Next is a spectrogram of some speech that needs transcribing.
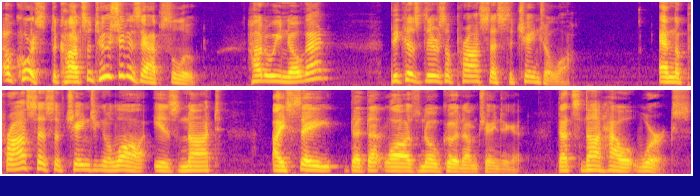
Of course, the Constitution is absolute. How do we know that? Because there's a process to change a law. And the process of changing a law is not, I say that that law is no good, I'm changing it. That's not how it works.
